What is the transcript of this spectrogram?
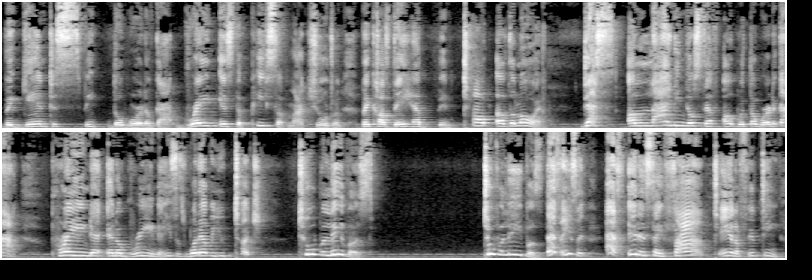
begin to speak the word of God. Great is the peace of my children because they have been taught of the Lord. That's aligning yourself up with the word of God, praying that and agreeing that He says, whatever you touch, two believers. Two believers. That's he said. That's, it didn't say five, ten, or fifteen.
